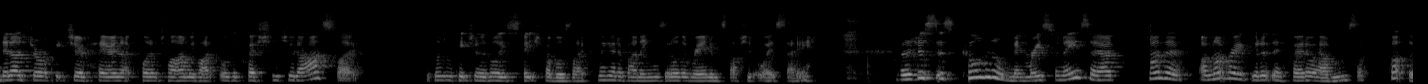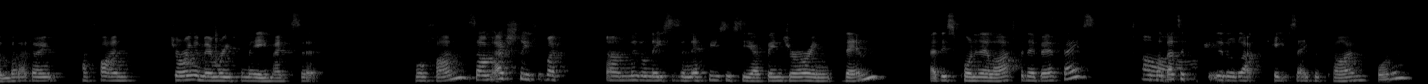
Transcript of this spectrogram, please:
Then I'd draw a picture of her in that point of time with like all the questions she'd ask. Like this little picture there's all these speech bubbles like, can we go to Bunnings and all the random stuff she'd always say. But it's just it's cool little memories for me. So I kind of I'm not very good at their photo albums. I've got them, but I don't. I find drawing a memory for me makes it more fun. So I'm actually for my um, little nieces and nephews this year. I've been drawing them at this point in their life for their birthdays. Oh, that's a cute little like keepsake of time for them.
